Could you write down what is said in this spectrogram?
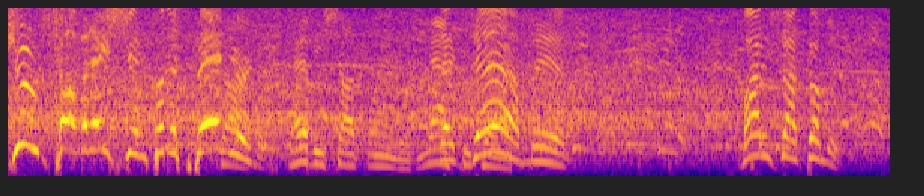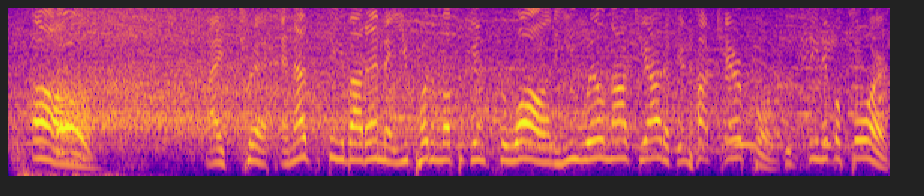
Huge combination for the Spaniards. Shots. Heavy shots landed. Nasty that jab, man. Body shot coming. Oh. oh. Nice trip. And that's the thing about Emmett. You put him up against the wall, and he will knock you out if you're not careful. We've seen it before.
